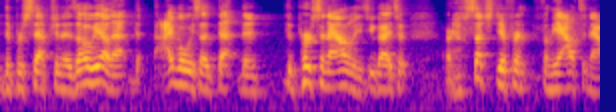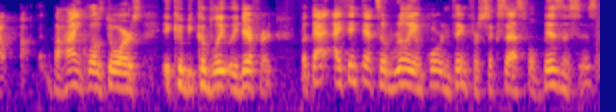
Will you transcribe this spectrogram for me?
the perception is, oh yeah, that I've always said that the the personalities you guys are are such different from the outside. Now, behind closed doors, it could be completely different. But that I think that's a really important thing for successful businesses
